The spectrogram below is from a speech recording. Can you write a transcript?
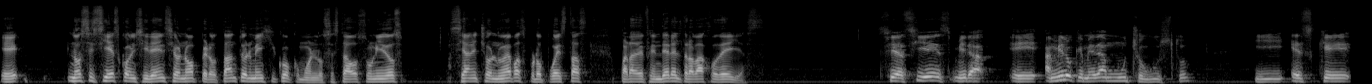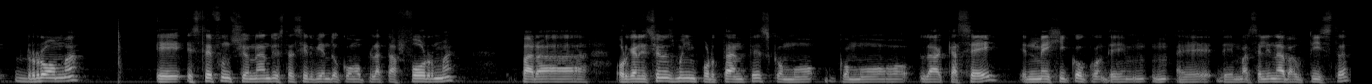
Eh, no sé si es coincidencia o no, pero tanto en México como en los Estados Unidos se han hecho nuevas propuestas para defender el trabajo de ellas. Sí, así es. Mira, eh, a mí lo que me da mucho gusto y es que Roma eh, esté funcionando y está sirviendo como plataforma para organizaciones muy importantes como, como la CASEI en México eh, de Marcelina Bautista,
